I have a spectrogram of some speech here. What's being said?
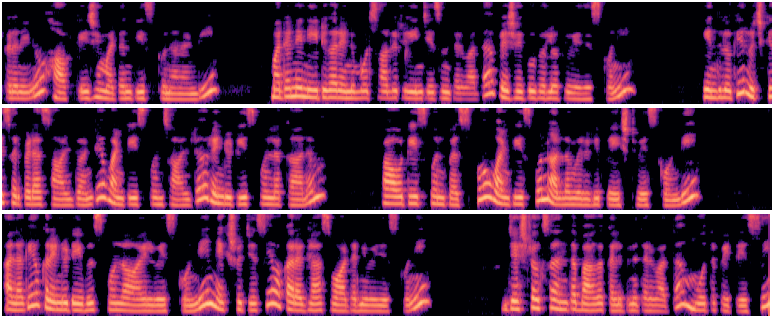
ఇక్కడ నేను హాఫ్ కేజీ మటన్ తీసుకున్నానండి. మటన్ని నీట్గా రెండు మూడు సార్లు క్లీన్ చేసిన తర్వాత ప్రెషర్ కుక్కర్లోకి వేసేసుకొని ఇందులోకి రుచికి సరిపడా సాల్ట్ అంటే వన్ టీ స్పూన్ సాల్ట్ రెండు టీ స్పూన్ల కారం పావు టీ స్పూన్ పసుపు వన్ టీ స్పూన్ అల్లం వెల్లుల్లి పేస్ట్ వేసుకోండి. అలాగే ఒక రెండు టేబుల్ స్పూన్ల ఆయిల్ వేసుకోండి. నెక్స్ట్ వచ్చేసి ఒక అర గ్లాస్ వాటర్ని వేసేసుకొని జస్ట్ ఒకసారి అంతా బాగా కలిపిన తర్వాత మూత పెట్టేసి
